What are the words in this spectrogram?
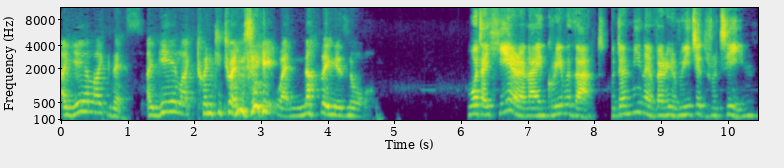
a year like this a year like 2020 when nothing is normal what I hear, and I agree with that, we don't mean a very rigid routine.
